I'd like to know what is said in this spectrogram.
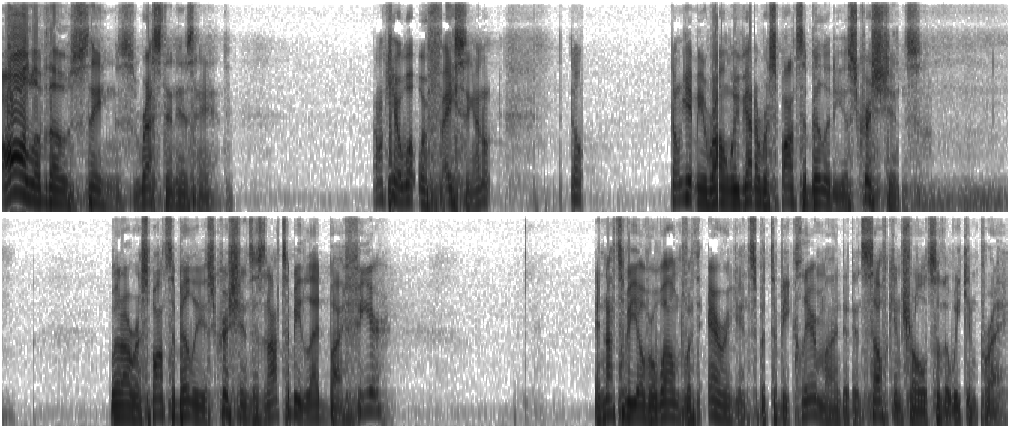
all of those things rest in his hand. I don't care what we're facing. I don't don't don't get me wrong, we've got a responsibility as Christians. But our responsibility as Christians is not to be led by fear and not to be overwhelmed with arrogance, but to be clear minded and self controlled so that we can pray.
